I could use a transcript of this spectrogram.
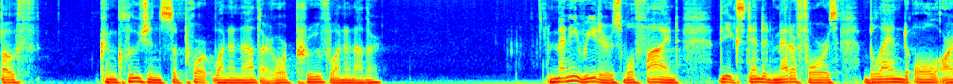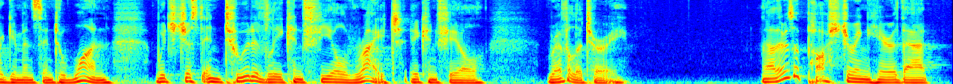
both conclusions support one another or prove one another. Many readers will find the extended metaphors blend all arguments into one, which just intuitively can feel right. It can feel revelatory. Now, there's a posturing here that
